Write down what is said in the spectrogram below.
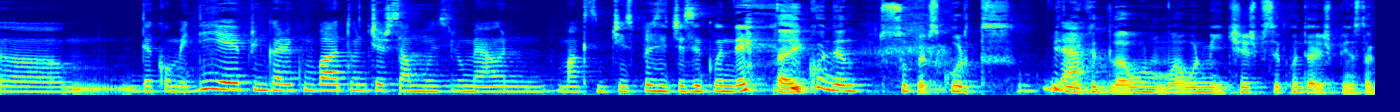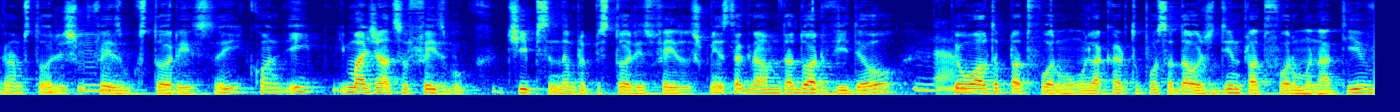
um, de comedie prin care cumva tu încerci să amuzi lumea în maxim 15 secunde. Da, e content super scurt. Bine, da. cât la urmă, urmii 15 secunde ai și pe Instagram Stories și pe mm. Facebook Stories. E, e, imaginați-vă Facebook, ce se întâmplă pe Stories, Facebook și pe Instagram, dar doar video, da. pe o altă platformă, la care tu poți să adaugi din platformă nativ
